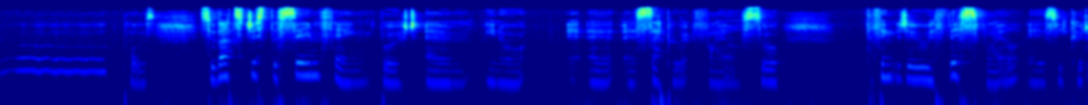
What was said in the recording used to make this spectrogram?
Oh, pause. So that's just the same thing, but um, you know, a, a separate file. So the thing to do with this file is you could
